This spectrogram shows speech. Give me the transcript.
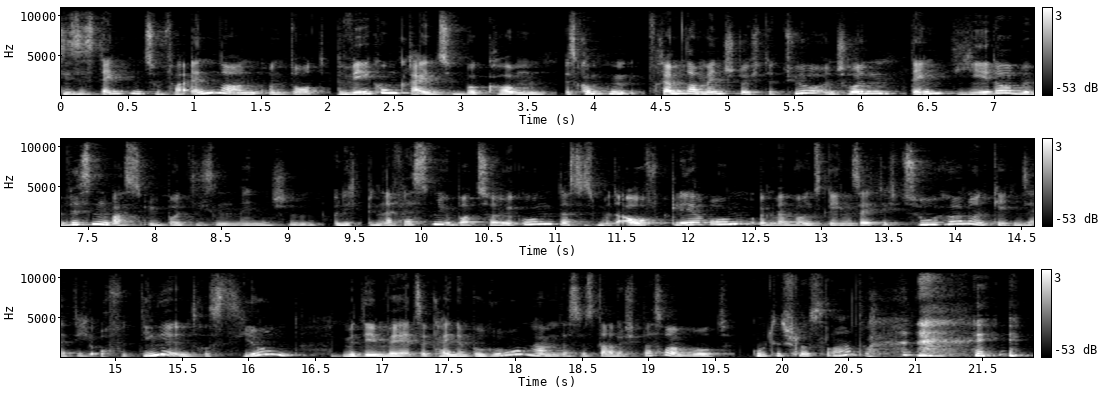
dieses Denken zu verändern und dort Bewegung reinzubekommen. Es kommt ein fremder Mensch durch die Tür und schon denkt jeder, wir wissen was über diesen Menschen. Und ich bin der festen Überzeugung, dass es mit Aufklärung und wenn wir uns gegenseitig zuhören und gegenseitig auch für Dinge interessieren, mit dem wir jetzt keine Berührung haben, dass es dadurch besser wird. Gutes Schlusswort.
